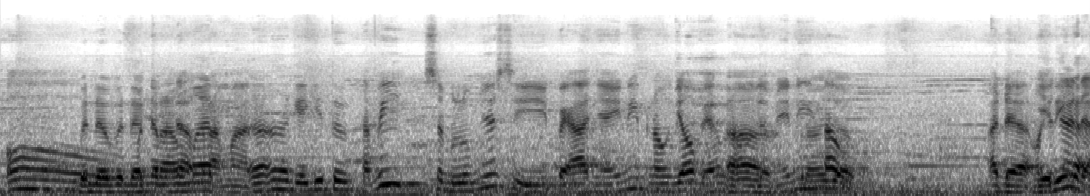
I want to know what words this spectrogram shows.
Oh. benda-benda keramat, keramat. Heeh, kayak gitu Tapi sebelumnya si PA-nya ini penanggung jawab ya, penanggung Ah, jawabnya ini penanggung tahu. jawab. Ada, jadi nggak nggak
